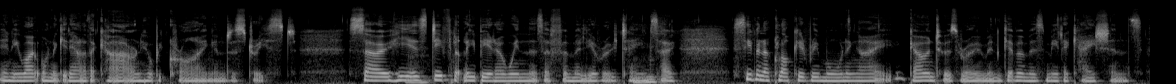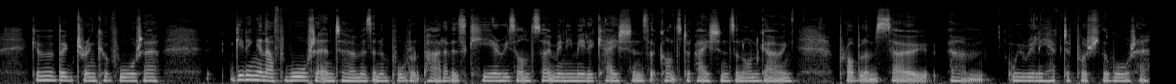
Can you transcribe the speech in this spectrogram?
and he won't want to get out of the car and he'll be crying and distressed. So he is definitely better when there's a familiar routine. So, seven o'clock every morning, I go into his room and give him his medications, give him a big drink of water. Getting enough water into him is an important part of his care. He's on so many medications that constipation's an ongoing problem, so um, we really have to push the water.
